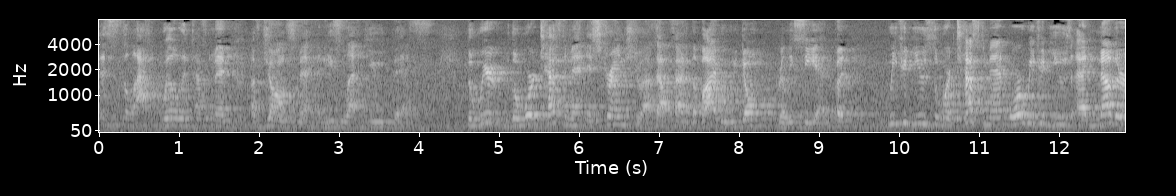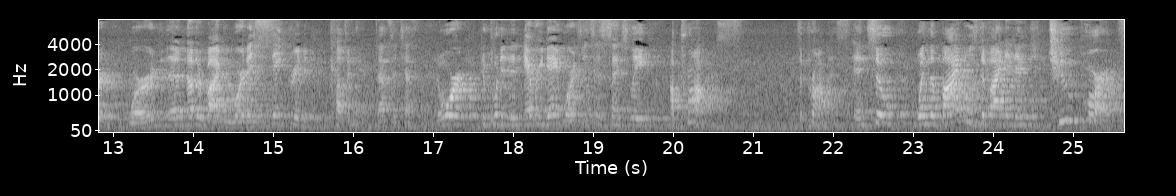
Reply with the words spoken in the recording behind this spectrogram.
this is the last will and testament of John Smith, and he's left you this. The weird, the word testament is strange to us outside of the Bible. We don't really see it, but we could use the word testament, or we could use another word, another Bible word, a sacred covenant. That's a testament. Or to put it in everyday words, it's essentially a promise. It's a promise. And so when the Bible is divided into two parts,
